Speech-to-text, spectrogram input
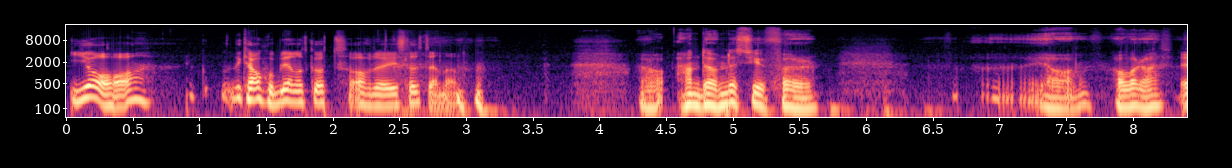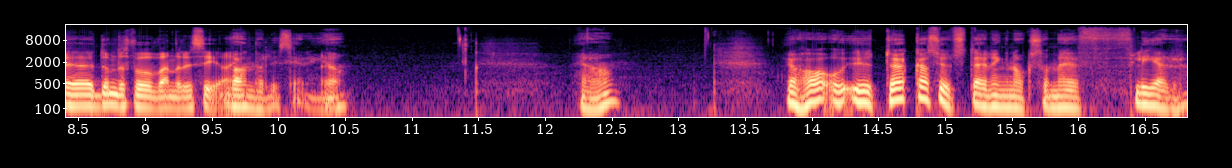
Ja, det kanske blir något gott av det i slutändan. ja, han dömdes ju för ja, vad var det? Eh, dömdes för vandalisering. Vandalisering, ja. ja. Jaha, och utökas utställningen också med fler?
